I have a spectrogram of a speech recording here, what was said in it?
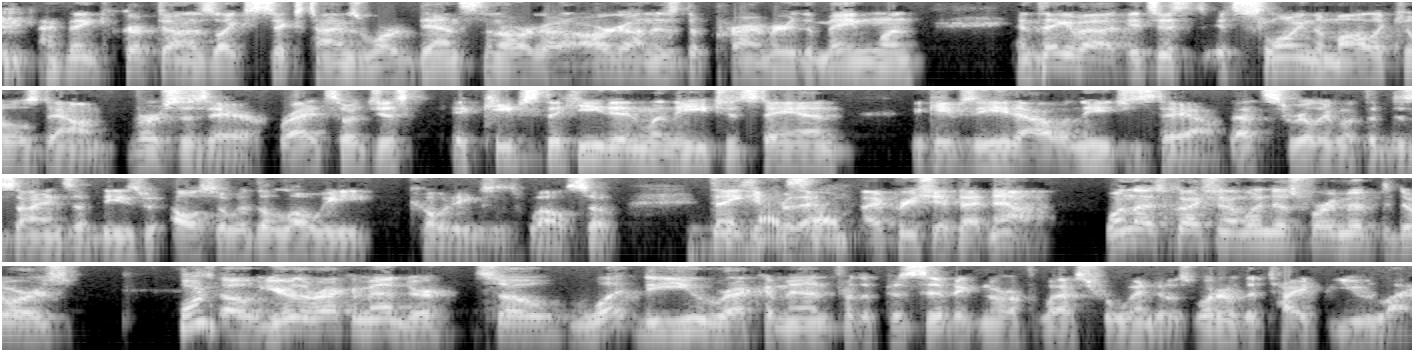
I think krypton is like six times more dense than argon. Argon is the primary, the main one. And think about it's just it's slowing the molecules down versus air, right? So it just it keeps the heat in when the heat should stay in. It keeps the heat out when the heat should stay out. That's really what the designs of these, also with the low E coatings as well. So thank you for that. I appreciate that. Now, one last question on windows before we move to doors. Yeah. So you're the recommender. So what do you recommend for the Pacific Northwest for windows? What are the type you like?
